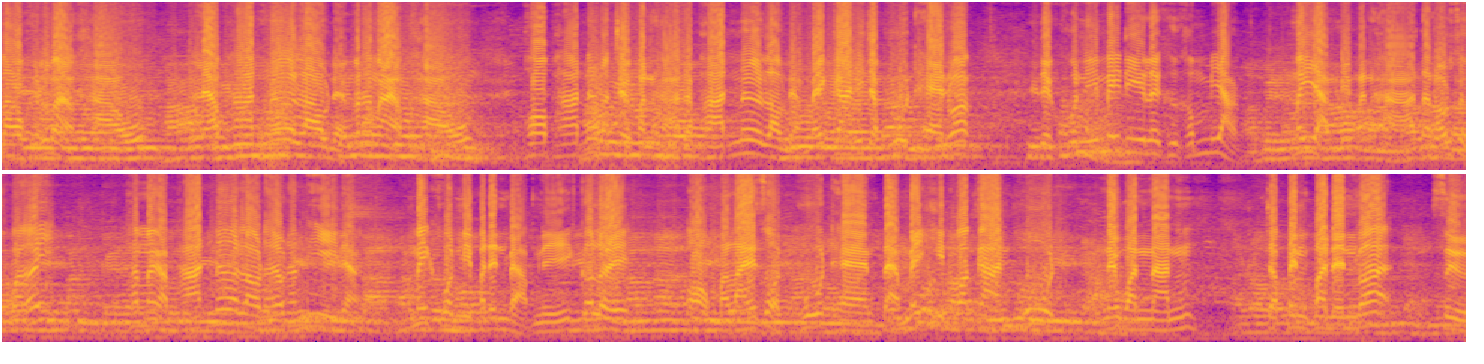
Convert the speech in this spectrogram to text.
เราคือรู้จักบเขาแล้วพาร์ทเนอร์เราเนี่ยก็ทำงานกับเขาพอพาร์ทเนอร์เราเจอปัญหาแต่พาร์ทเนอร์เราเนี่ยไม่กล้าที่จะพูดแทนว่า เด็กคนนี้ไม่ดีเลยคือเขาไม่อยากไม่อยากมีปัญหา แต่เรารู้สึกว่าเอ้ยทำไมกับพาร์ทเนอร์เราทั้งทั้งทีเนี่ยไม่ควรมีประเด็นแบบนี้ก็เลยออกมาไลฟ์สดพูดแทน แต่ไม่คิดว่าการพูดในวันนั้น จะเป็นประเด็นว่าสื่อ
